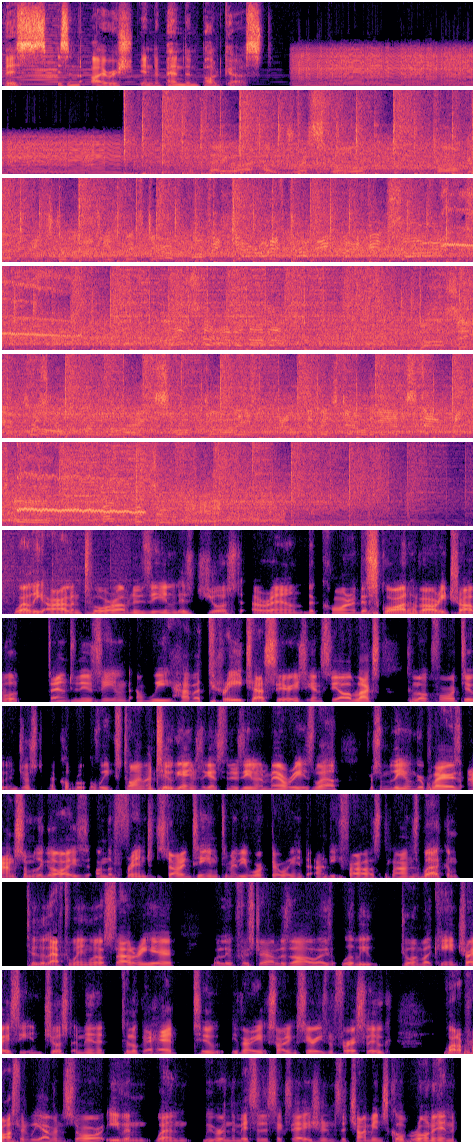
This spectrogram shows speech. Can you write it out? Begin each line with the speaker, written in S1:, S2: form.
S1: This is an Irish independent podcast.
S2: Were O'Driscoll, Morgan, extra man is Fitzgerald. Oh, Fitzgerald is cutting
S3: Well, the Ireland tour of New Zealand is just around the corner. The squad have already travelled down to New Zealand, and we have a three test series against the All Blacks to look forward to in just a couple of weeks' time, and two games against the New Zealand Maori as well for some of the younger players and some of the guys on the fringe of the starting team to maybe work their way into Andy Farrell's plans. Welcome to the left wing, Will Slattery here with Luke Fitzgerald as always. We'll be joined by Cian Tracey in just a minute to look ahead to the very exciting series. But first, Luke, what a prospect we have in store. Even when we were in the midst of the Six Nations, the Champions Cup run in,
